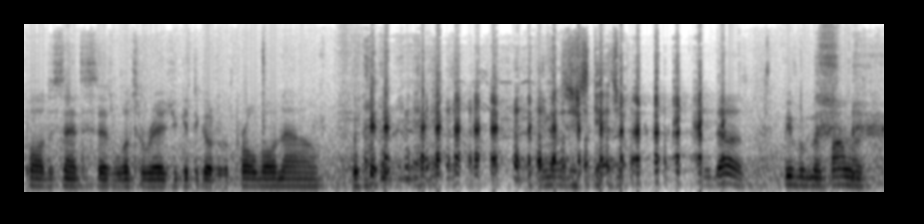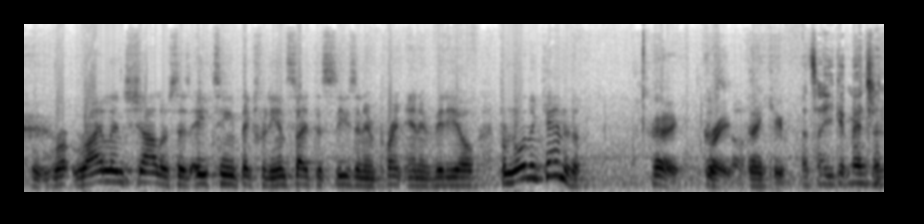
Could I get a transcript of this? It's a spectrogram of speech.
Paul DeSantis says, "Well, Terez, you get to go to the Pro Bowl now." he knows your schedule. He does. People have been following. R- Ryland Schaller says, 18, thanks for the insight this season in print and in video from Northern Canada. hey, great, stuff. thank you. That's how you get mentioned.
